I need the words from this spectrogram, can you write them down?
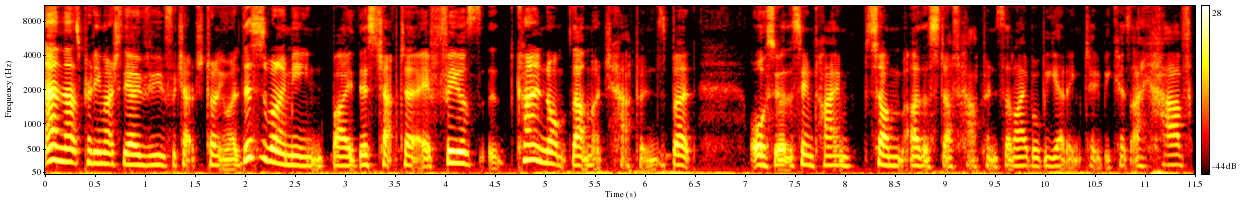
And that's pretty much the overview for chapter 21. This is what I mean by this chapter. It feels kind of not that much happens, but also at the same time some other stuff happens that I will be getting to because I have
